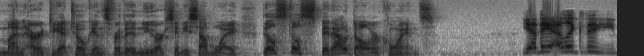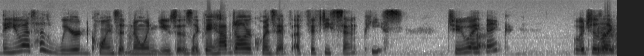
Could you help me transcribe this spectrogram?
money or to get tokens for the New York City subway, they'll still spit out dollar coins. yeah they like the the us has weird coins that no one uses like they have dollar coins they have a 50 cent piece too i think which is Yeah, like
